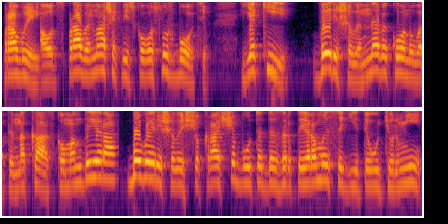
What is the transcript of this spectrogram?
правий. А от справи наших військовослужбовців, які вирішили не виконувати наказ командира, бо вирішили, що краще бути дезертирами, сидіти у тюрмі,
